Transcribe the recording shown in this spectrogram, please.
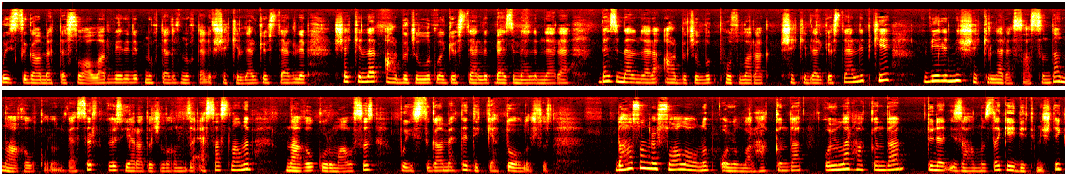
Bu istiqamətdə suallar verilib, müxtəlif-müxtəlif şəkillər göstərilib. Şəkillər ardıcıllıqla göstərilib bəzi müəllimlərə, bəzi müəllimlərə ardıcıllıq pozularaq şəkillər göstərilib ki, verilmiş şəkillər əsasında nağıl qurun və sırf öz yaradıcılığınıza əsaslanıb nağıl qurmalısınız. Bu istiqamətdə diqqətli olursunuz. Daha sonra sual olunub oyunlar haqqında. Oyunlar haqqında Dünən izahımızda qeyd etmişdik.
